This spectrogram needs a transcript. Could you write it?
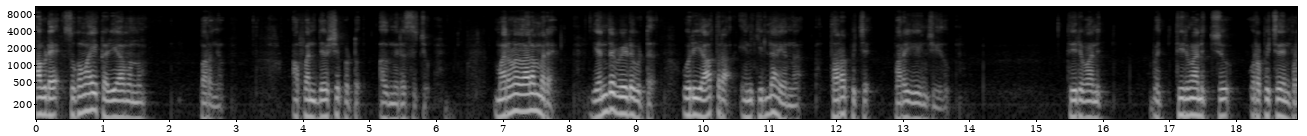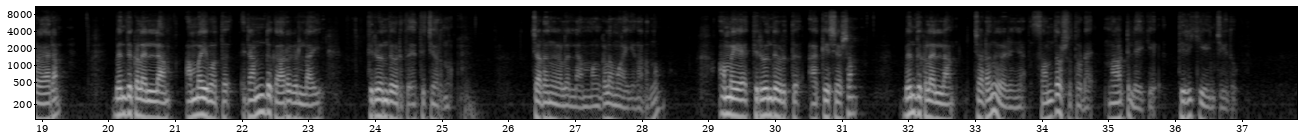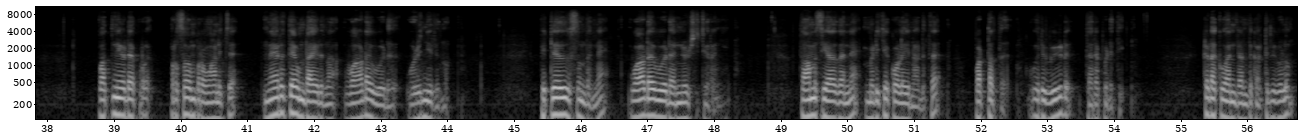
അവിടെ സുഖമായി കഴിയാമെന്നും പറഞ്ഞു. അപ്പൻ ദേഷ്യപ്പെട്ടു അത് നിരസിച്ചു. മരണകാലം വരെ എന്റെ വീട് വിട്ട് ഒരു യാത്ര എനിക്കില്ല എന്ന് തറപ്പിച്ച് പറയുകയും ചെയ്തു. തീരുമാനി തീരുമാനിച്ചു ഉറപ്പിച്ചതിന് പ്രകാരം ബന്ധുക്കളെല്ലാം അമ്മയുമൊത്ത് രണ്ട് കാറുകളിലായി തിരുവനന്തപുരത്ത് എത്തിച്ചേർന്നു. ചടങ്ങുകളെല്ലാം മംഗളമായി നടന്നു. അമ്മയെ തിരുവനന്തപുരത്ത് ആക്കിയ ശേഷം ബന്ധുക്കളെല്ലാം ചടങ്ങ് കഴിഞ്ഞ് സന്തോഷത്തോടെ നാട്ടിലേക്ക് തിരിക്കുകയും ചെയ്തു. പത്നിയുടെ പ്ര പ്രസവം പ്രമാണിച്ച് നേരത്തെ ഉണ്ടായിരുന്ന വാടക വീട് ഒഴിഞ്ഞിരുന്നു. പിറ്റേ ദിവസം തന്നെ വാടക വീട് അന്വേഷിച്ചിറങ്ങി. താമസിയാതെ തന്നെ മെഡിക്കൽ കോളേജിനടുത്ത് പട്ടത്ത് ഒരു വീട് തരപ്പെടുത്തി. കിടക്കുവാൻ രണ്ട് കട്ടിലുകളും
